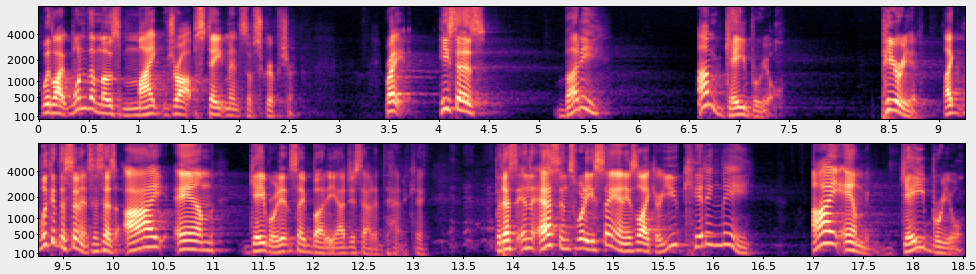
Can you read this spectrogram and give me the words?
with like one of the most mic drop statements of Scripture. Right? He says, Buddy, I'm Gabriel. Period. Like, look at the sentence. It says, I am Gabriel. He didn't say buddy, I just added that, okay? But that's in essence what he's saying. He's like, Are you kidding me? I am Gabriel.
